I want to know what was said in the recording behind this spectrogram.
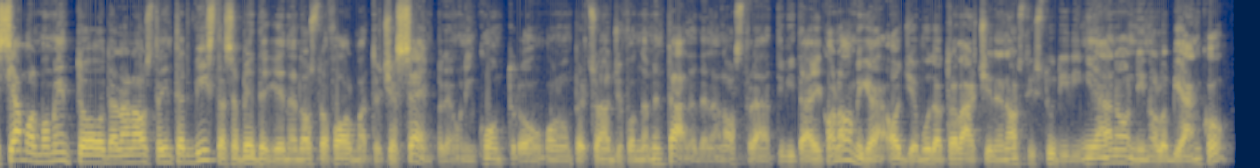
Siamo al momento della nostra intervista, sapete che nel nostro format c'è sempre un incontro con un personaggio fondamentale della nostra attività economica. Oggi ha avuto a trovarci nei nostri studi di Milano Nino Lobianco,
